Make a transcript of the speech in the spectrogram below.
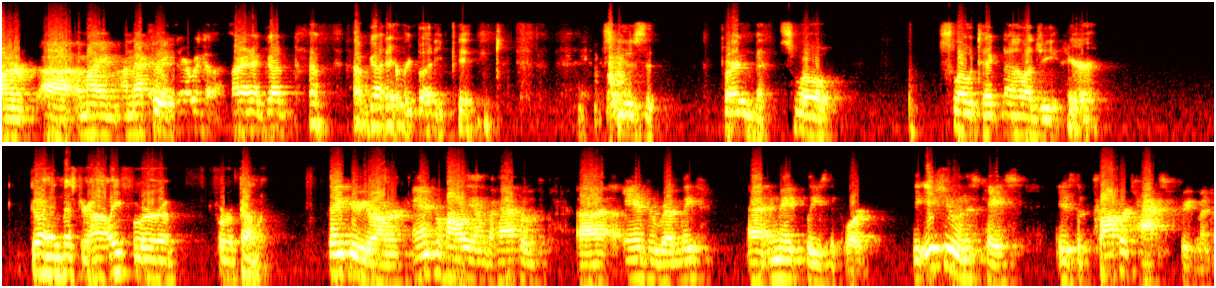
Uh, I'm actually... There we go. All right, I've got I've got everybody pinned. Excuse the, pardon the slow, slow technology here. Go ahead, Mr. Holley, for for appellant. Thank you, Your Honor. Andrew Holley on behalf of uh, Andrew Redleaf, uh, and may it please the court. The issue in this case is the proper tax treatment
